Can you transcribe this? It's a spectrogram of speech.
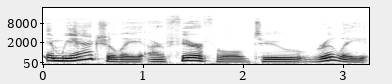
And we actually are fearful to really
